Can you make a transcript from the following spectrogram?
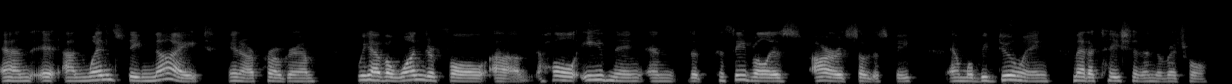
And it, on Wednesday night in our program, we have a wonderful uh, whole evening, and the cathedral is ours, so to speak, and we'll be doing meditation and the ritual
